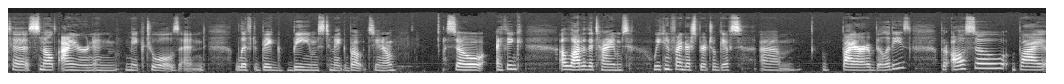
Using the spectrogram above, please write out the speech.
to smelt iron and make tools and lift big beams to make boats, you know? So I think a lot of the times we can find our spiritual gifts um, by our abilities, but also by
